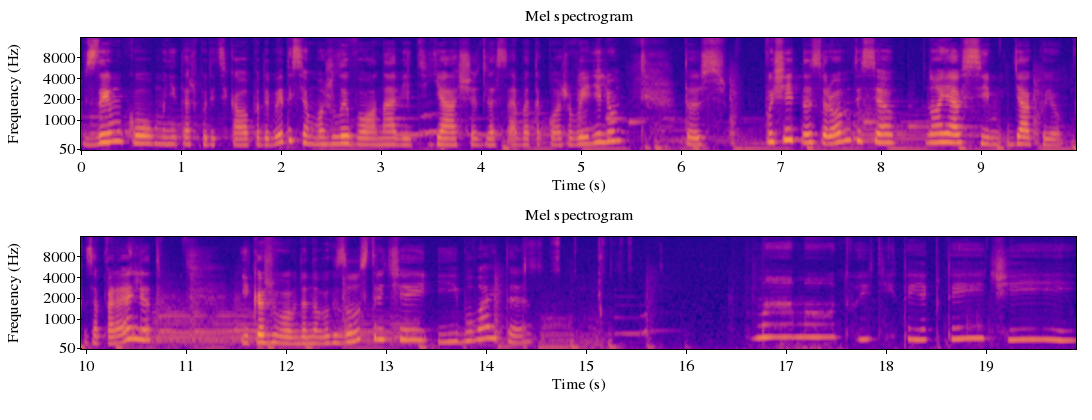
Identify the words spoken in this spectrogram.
взимку. Мені теж буде цікаво подивитися. Можливо, навіть я щось для себе також виділю. Тож пишіть, не соромтеся. Ну а я всім дякую за перегляд і кажу вам до нових зустрічей і бувайте! Мамо, твої діти як птичі.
